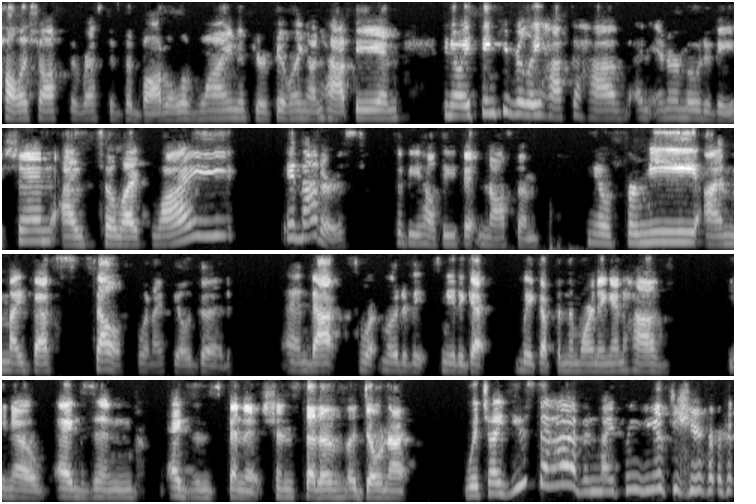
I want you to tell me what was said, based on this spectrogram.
polish off the rest of the bottle of wine if you're feeling unhappy. And, you know, I think you really have to have an inner motivation as to like why it matters to be healthy, fit, and awesome. You know, for me, I'm my best self when I feel good. And that's what motivates me to get, wake up in the morning and have, you know, eggs and eggs and spinach instead of a donut, which I used to have in my previous years.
